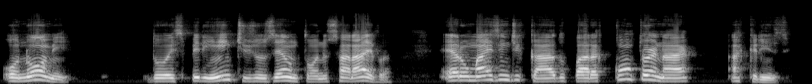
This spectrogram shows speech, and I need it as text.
O nome do experiente José Antônio Saraiva era o mais indicado para contornar a crise.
